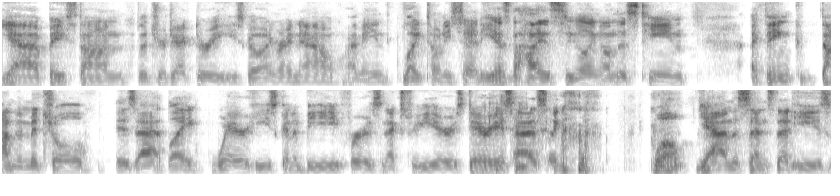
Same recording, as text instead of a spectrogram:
Yeah, based on the trajectory he's going right now. I mean, like Tony said, he has the highest ceiling on this team. I think Donovan Mitchell is at like where he's going to be for his next few years. Darius has like, well, yeah, in the sense that he's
